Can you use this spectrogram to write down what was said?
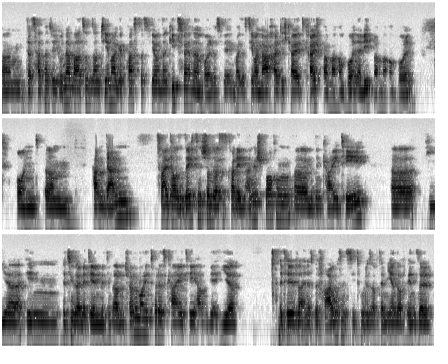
ähm, das hat natürlich wunderbar zu unserem Thema gepasst, dass wir unseren Kiez verändern wollen, dass wir eben das Thema Nachhaltigkeit greifbar machen wollen, erlebbar machen wollen. Und ähm, haben dann 2016 schon, du hast es gerade eben angesprochen, äh, mit dem KIT äh, hier in, beziehungsweise mit dem, mit dem Urban Travel Monitor des KIT haben wir hier mithilfe eines Befragungsinstitutes auf der Nierendorf-Insel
